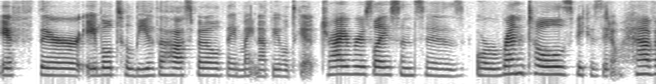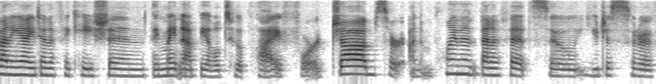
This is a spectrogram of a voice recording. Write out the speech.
If they're able to leave the hospital, they might not be able to get driver's licenses or rentals because they don't have any identification. They might not be able to apply for jobs or unemployment benefits. So you just sort of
